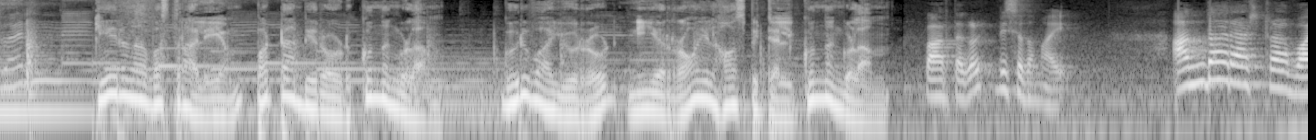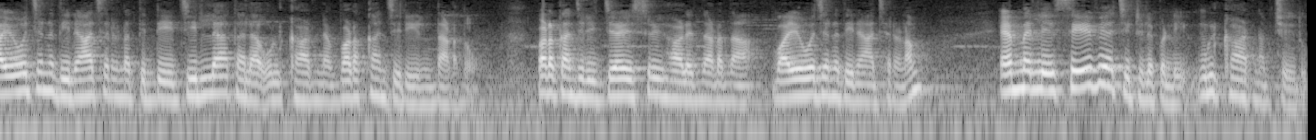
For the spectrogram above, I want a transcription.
വസ്ത്രാലയം Pattambi road Kunnamkulam. Guruvayur road near royal hospital Kunnamkulam. വാർത്തകൾ വിശദമായി. അന്താരാഷ്ട്ര വയോജന ദിനാചരണത്തിന്റെ ജില്ലാതല ഉദ്ഘാടനം വടക്കാഞ്ചേരിയിൽ നടന്നു. വടക്കാഞ്ചേരി ജയശ്രീ ഹാളിൽ നടന്ന വയോജന ദിനാചരണം എം എൽ എ സേവ്യ ചിറ്റിലപ്പള്ളി ഉദ്ഘാടനം ചെയ്തു.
